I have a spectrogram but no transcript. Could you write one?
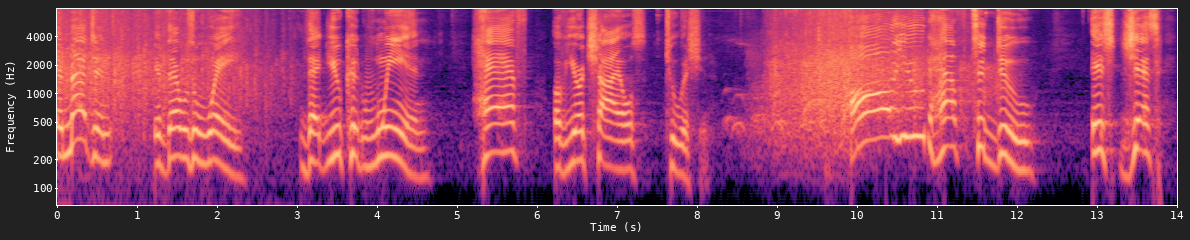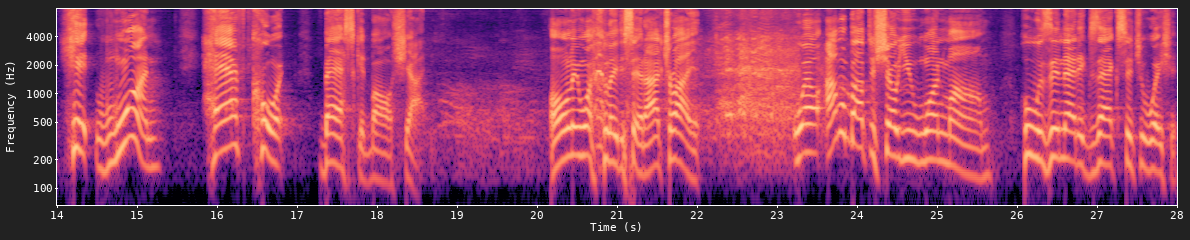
Imagine if there was a way that you could win half of your child's tuition. All you'd have to do is just hit one half court basketball shot. Only one lady said, I try it. well, I'm about to show you one mom who was in that exact situation.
